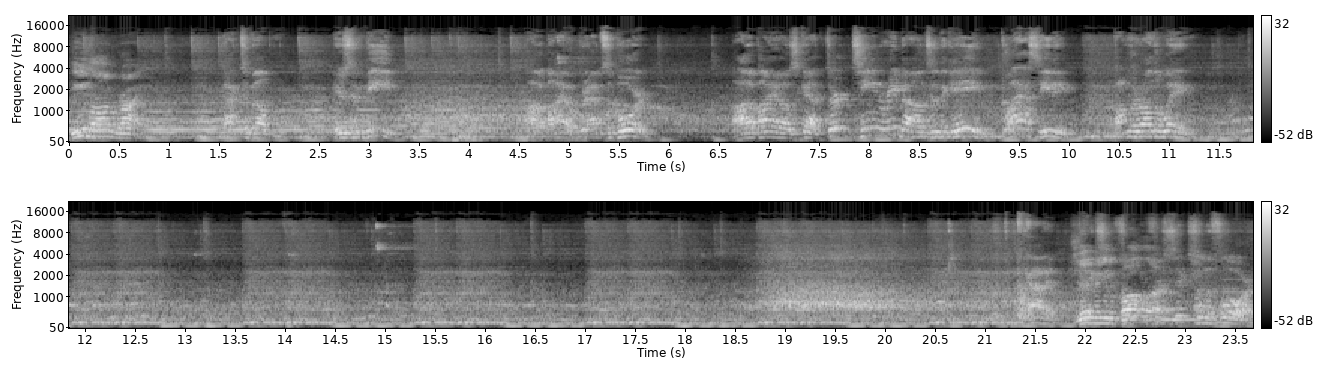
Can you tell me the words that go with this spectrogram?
Delon Wright. Back to Melton. Here's Embiid. Adebayo grabs the board. Adebayo's got 13 rebounds in the game. Glass eating. Butler on the wing. Jimmy four for six from the floor.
